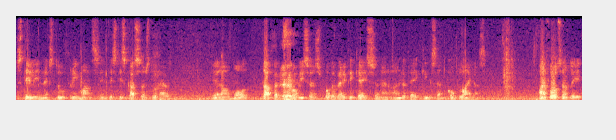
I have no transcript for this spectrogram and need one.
still in next two three months in these discussions to have, you know, more tougher provisions for the verification and undertakings and compliance. Unfortunately,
